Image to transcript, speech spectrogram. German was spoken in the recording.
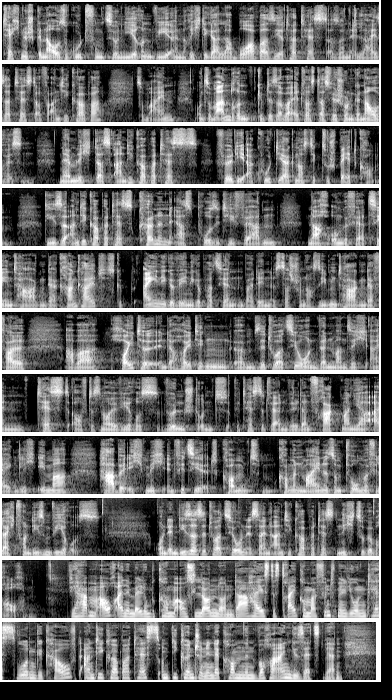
technisch genauso gut funktionieren wie ein richtiger laborbasierter Test, also ein ELISA-Test auf Antikörper zum einen. Und zum anderen gibt es aber etwas, das wir schon genau wissen, nämlich dass Antikörpertests für die Akutdiagnostik zu spät kommen. Diese Antikörpertests können erst positiv werden nach ungefähr zehn Tagen der Krankheit. Es gibt einige wenige Patienten, bei denen ist das schon nach sieben Tagen der Fall. Aber heute, in der heutigen ähm, Situation, wenn man sich einen Test auf das neue Virus wünscht und getestet werden will, dann fragt man ja eigentlich immer, habe ich mich infiziert? Kommt, kommen meine Symptome vielleicht von diesem Virus? Und in dieser Situation ist ein Antikörpertest nicht zu gebrauchen. Wir haben auch eine Meldung bekommen aus London. Da heißt es, 3,5 Millionen Tests wurden gekauft, Antikörpertests, und die können schon in der kommenden Woche eingesetzt werden.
